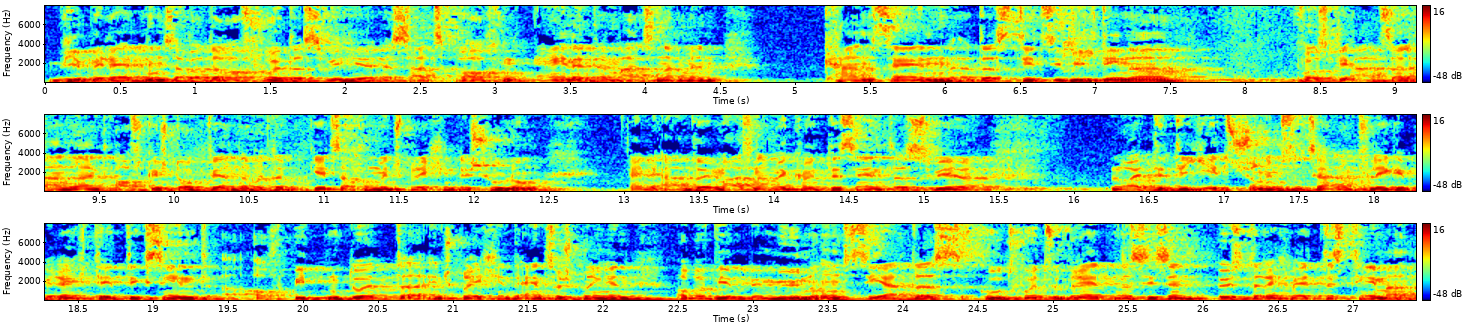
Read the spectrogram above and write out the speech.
Wir bereiten uns aber darauf vor, dass wir hier Ersatz brauchen. Eine der Maßnahmen kann sein, äh, dass die Zivildiener, was die Anzahl anlangt, aufgestockt werden, aber da geht es auch um entsprechende Schulung. Eine andere Maßnahme könnte sein, dass wir Leute, die jetzt schon im Sozial- und Pflegebereich tätig sind, auch bitten, dort äh, entsprechend einzuspringen. Aber wir bemühen uns sehr, das gut vorzubereiten. Das ist ein österreichweites Thema,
